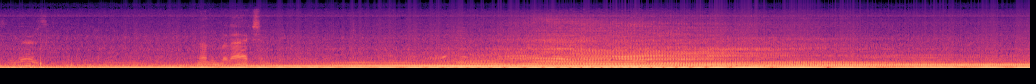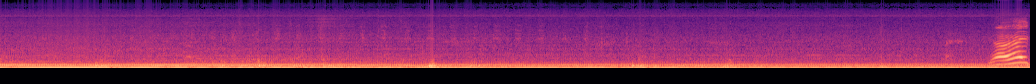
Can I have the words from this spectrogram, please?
So there's nothing but action. You all right?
